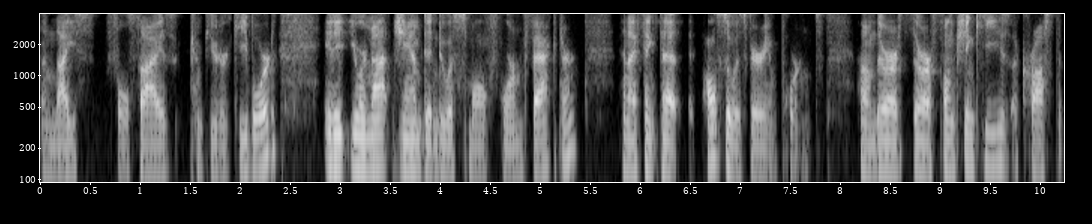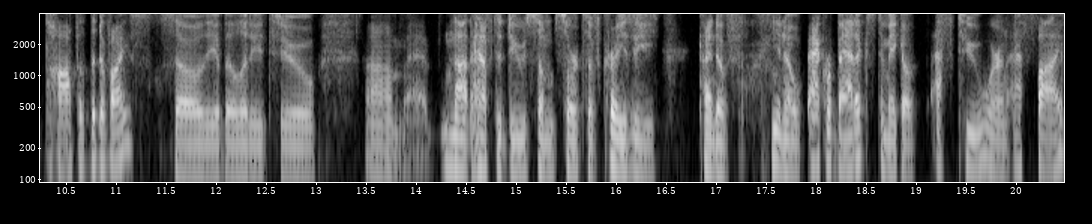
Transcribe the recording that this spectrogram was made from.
a nice full size computer keyboard. It, it, you are not jammed into a small form factor. And I think that also is very important. Um, there are there are function keys across the top of the device, so the ability to um, not have to do some sorts of crazy kind of you know acrobatics to make a F2 or an F5,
